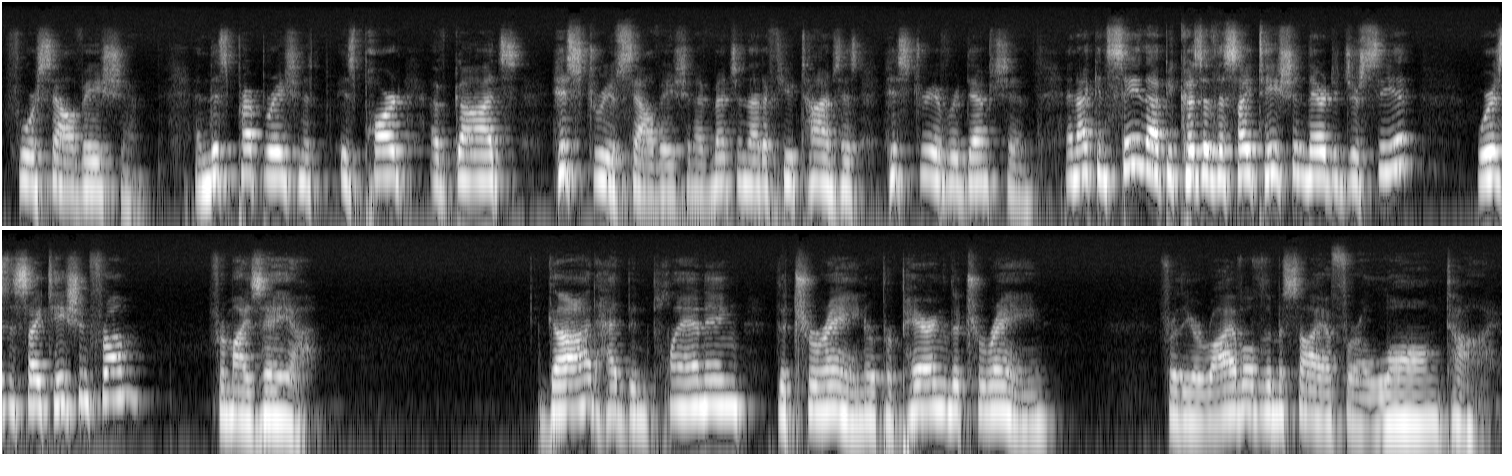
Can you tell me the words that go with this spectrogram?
for salvation. And this preparation is, part of God's history of salvation. I've mentioned that a few times, his history of redemption. And I can say that because of the citation there. Did you see it? Where's the citation from? From Isaiah. God had been planning the terrain or preparing the terrain for the arrival of the Messiah for a long time.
